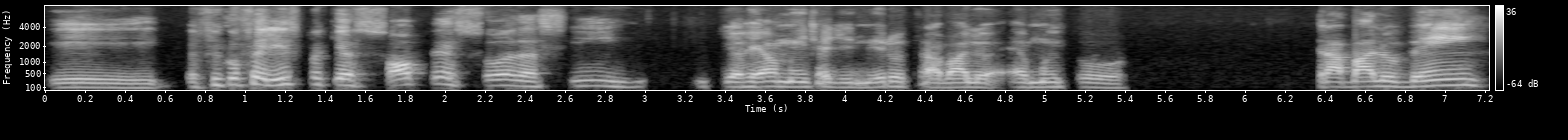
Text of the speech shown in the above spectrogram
E eu fico feliz porque só pessoas assim, que eu realmente admiro, o trabalho é muito. Trabalho bem,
